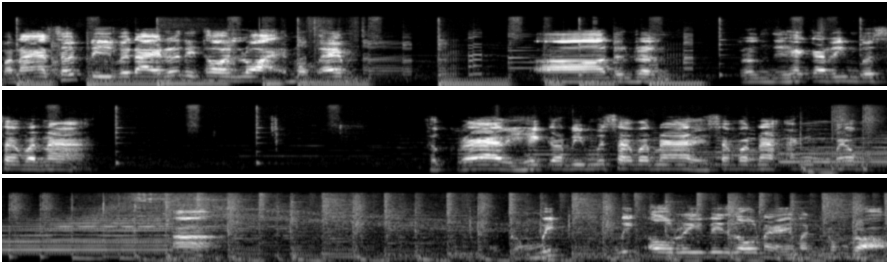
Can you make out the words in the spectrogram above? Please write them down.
mà Nasus đi với đây nữa thì thôi loại một em. Uh, đừng rừng rừng thì Hecarim với Savannah. Thực ra thì Hecarim với Savannah thì Savannah ăn mấy ông? À còn mid mid ori này mình không rõ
